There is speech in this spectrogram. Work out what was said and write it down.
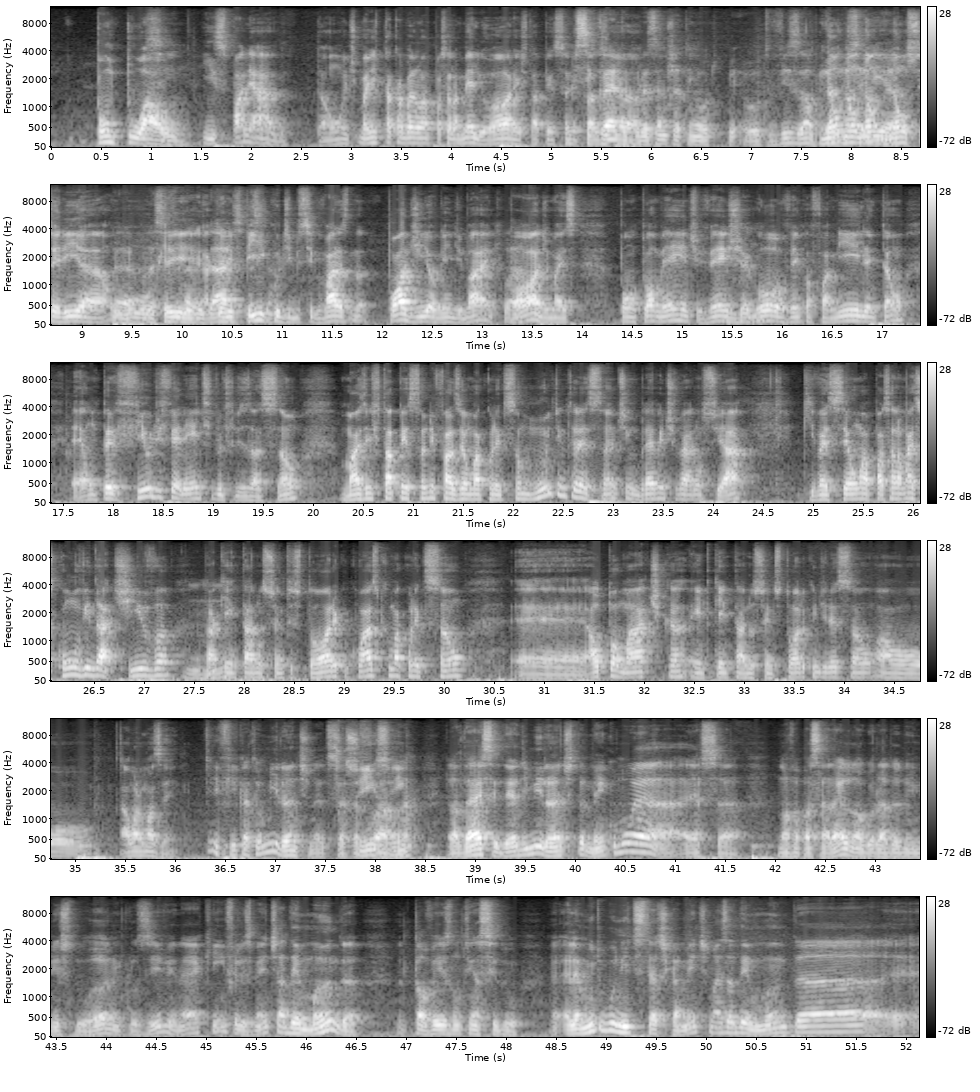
pontual Sim. e espalhado. Então, a gente, mas a gente está trabalhando uma passarela melhor, a gente está pensando Bicicleta, em fazer... por exemplo, já tem outro, outra visão. Não, não, não, seria, não seria é, o, aquele, aquele pico de bicicleta. Pode ir alguém de bike? Claro. Pode, mas pontualmente, vem, uhum. chegou, vem com a família. Então, é um perfil diferente de utilização, mas a gente está pensando em fazer uma conexão muito interessante. Em breve a gente vai anunciar que vai ser uma passada mais convidativa uhum. para quem está no centro histórico, quase que uma conexão é, automática entre quem está no centro histórico em direção ao, ao armazém. E fica até o mirante, né, de certa sim, forma. Sim. Né? Ela dá essa ideia de mirante também, como é essa nova passarela, inaugurada no início do ano, inclusive, né, que infelizmente a demanda talvez não tenha sido... Ela é muito bonita esteticamente, mas a demanda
